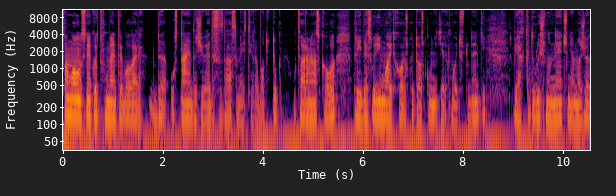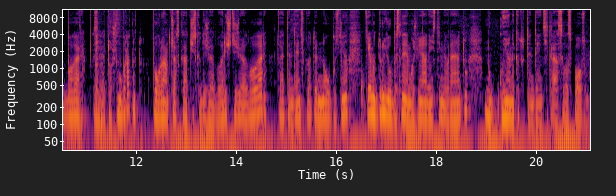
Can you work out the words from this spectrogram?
Това младо население, което в момента е в България, да остане да живее, да създава семейство и работи тук. Отваряме една скоба. Преди 10 години младите хора, с които аз комуникирах, моите студенти, бяха категорично на мнение, че няма да живеят в България. Сега е точно обратното по-голямата част казват, че искат да живеят в България, ще живеят в България. Това е тенденция, която е много позитивна. Тя има други обяснения, може би няма да ни стигне времето, но го имаме като тенденция, трябва да се възползваме.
